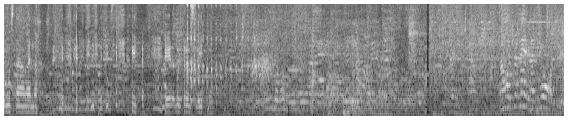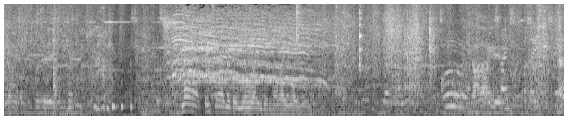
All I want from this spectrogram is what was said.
kamusta ang ano? Hirap mag-translate mo. na, taste ano din, yung wine din, yung wine wine. wine. Patay. Ha?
